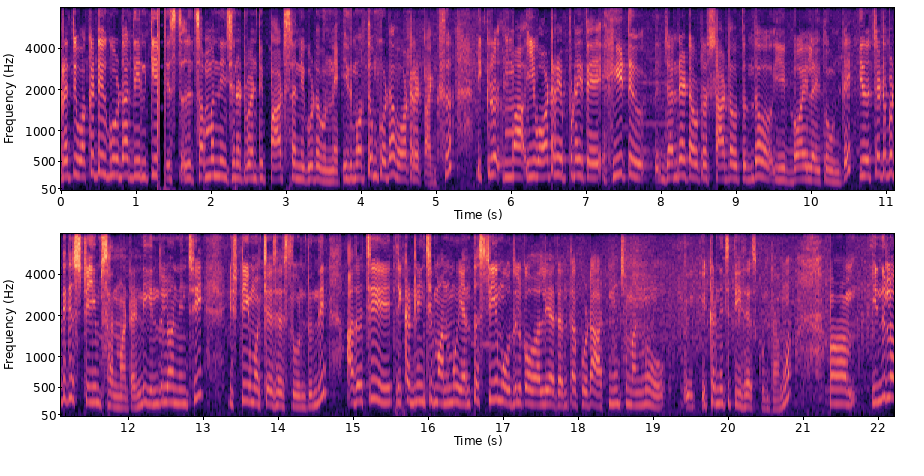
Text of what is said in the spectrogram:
ప్రతి ఒక్కటి కూడా దీనికి సంబంధించినటువంటి పార్ట్స్ అన్ని కూడా ఉన్నాయి. ఇది మొత్తం కూడా వాటర్ ట్యాంక్స్. ఇక్కడ మా ఈ వాటర్ ఎప్పుడైతే హీట్ జనరేట్ అవటం స్టార్ట్ అవుతుందో ఈ బాయిల్ అవుతూ ఉంటే ఇది వచ్చేటప్పటికి స్టీమ్స్ అనమాట అండి. ఇందులో నుంచి ఈ స్టీమ్ వచ్చేసేస్తూ ఉంటుంది. అది వచ్చి ఇక్కడ నుంచి మనము ఎంత స్టీమ్ వదులుకోవాలి అదంతా కూడా అటు నుంచి మనము ఇక్కడ నుంచి తీసేసుకుంటాము. ఇందులో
